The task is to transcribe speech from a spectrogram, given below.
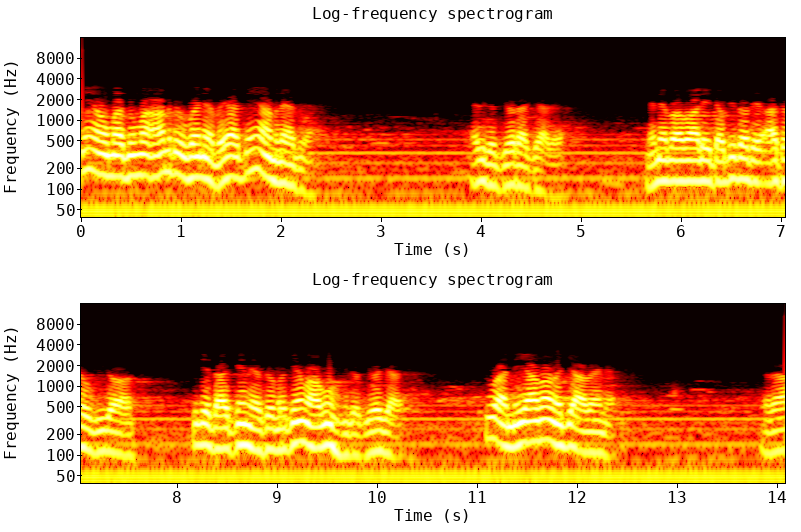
ကျင်းအောင်မှသူမှအာမတုပဲနဲ့ဘယ်ကကျင်းရမလဲသူကအဲဒီလိုပြောရကြတယ်နည်းနည်းပါးပါးလေးတောက်တိတော့တဲ့အားထုတ်ပြီးတော့ကိလေသာကျင်းတယ်ဆိုမကျင်းပါဘူးလို့ပြောကြတယ်သူကနေရာမှမကြပဲနဲ့ဒါ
